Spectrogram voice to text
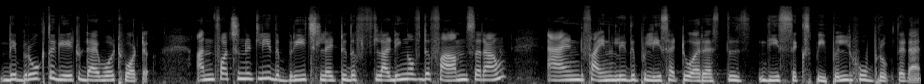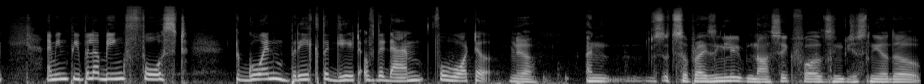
they broke the gate to divert water. Unfortunately, the breach led to the flooding of the farms around, and finally, the police had to arrest this, these six people who broke the dam. I mean, people are being forced to go and break the gate of the dam for water. Yeah and surprisingly, Nasik falls in just near the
